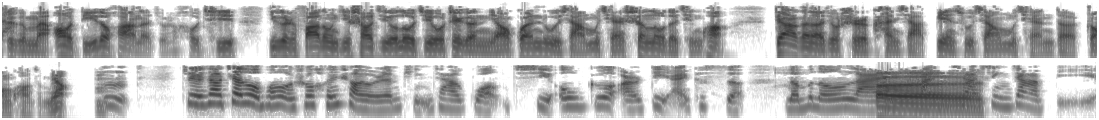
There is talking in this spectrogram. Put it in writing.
这个买奥迪的话呢，就是后期一个是发动机烧机油漏机油，这个你要关注一下目前渗漏的情况。第二个呢，就是看一下变速箱目前的状况怎么样。嗯，这个叫战斗朋友说，很少有人评价广汽讴歌 RDX，能不能来谈一下呃性价比？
